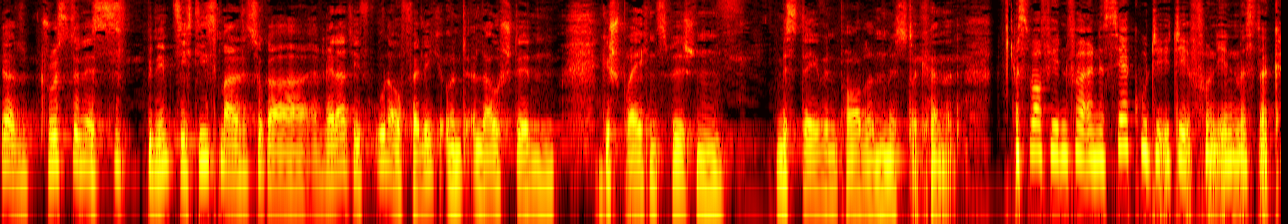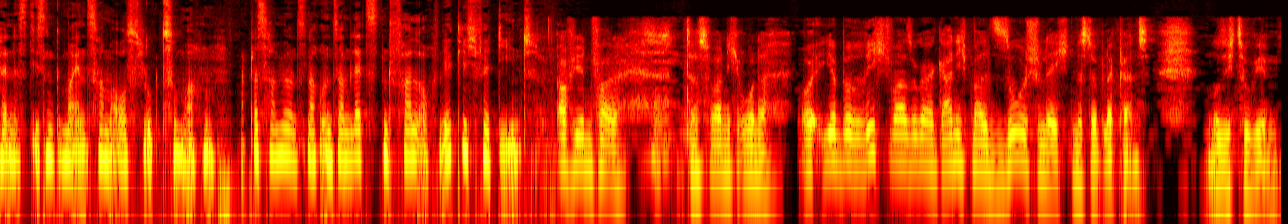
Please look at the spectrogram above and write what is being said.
Ja, Tristan ist, benimmt sich diesmal sogar relativ unauffällig und lauscht den Gesprächen zwischen Miss Davenport und Mr. Kenneth. Es war auf jeden Fall eine sehr gute Idee von Ihnen, Mr. Kenneth, diesen gemeinsamen Ausflug zu machen. Das haben wir uns nach unserem letzten Fall auch wirklich verdient. Auf jeden Fall. Das war nicht ohne. Oh, Ihr Bericht war sogar gar nicht mal so schlecht, Mr. Blackpants. Muss ich zugeben.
